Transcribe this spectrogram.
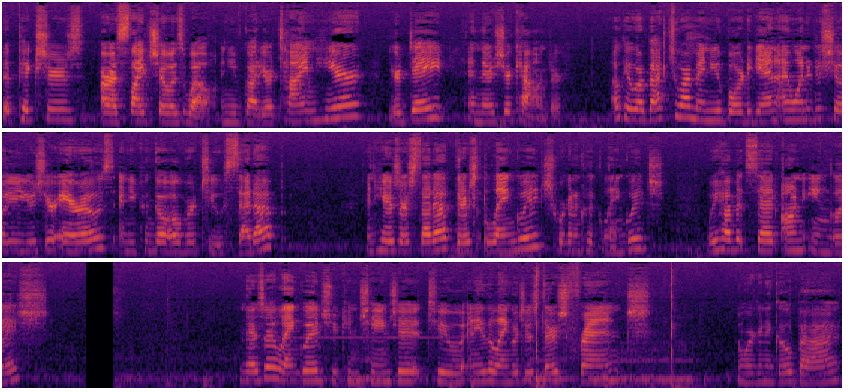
the pictures are a slideshow as well. And you've got your time here, your date, and there's your calendar. Okay, we're back to our menu board again. I wanted to show you use your arrows and you can go over to setup. And here's our setup. There's language. We're going to click language. We have it set on English. And there's our language. You can change it to any of the languages. There's French. And we're going to go back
